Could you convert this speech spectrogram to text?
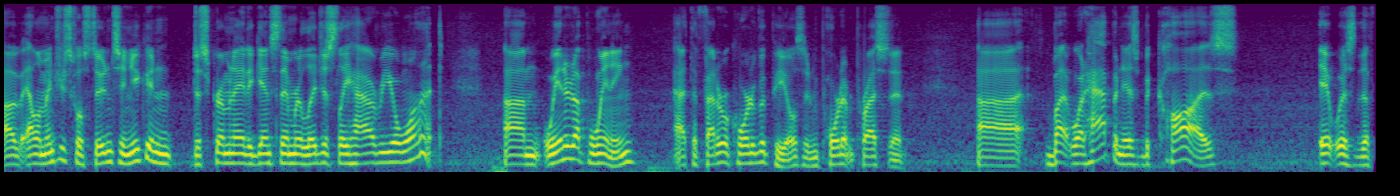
of elementary school students, and you can discriminate against them religiously however you want. Um, we ended up winning at the Federal Court of Appeals, an important precedent. Uh, but what happened is because it was the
